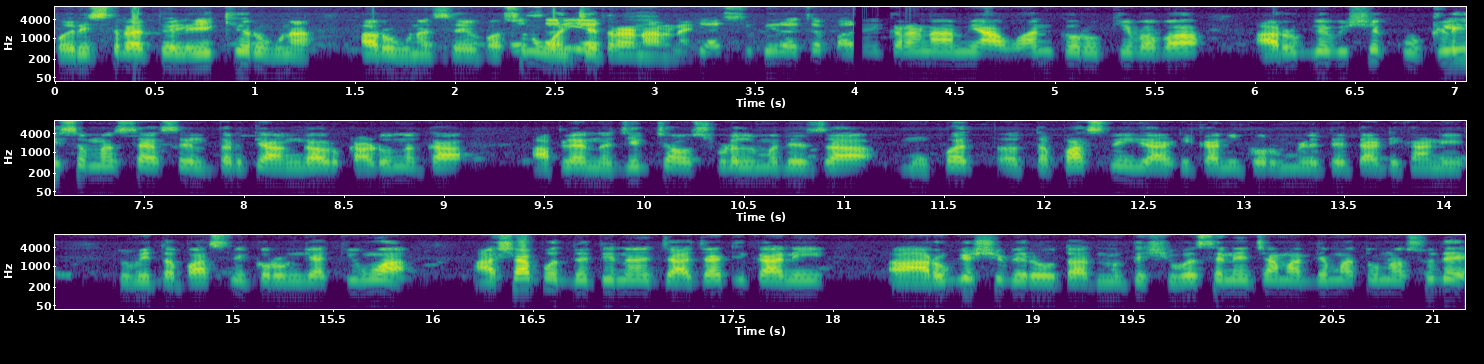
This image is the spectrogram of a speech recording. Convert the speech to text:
परिसरातील एकही रुग्ण हा रुग्णसेवेपासून वंचित राहणार नाही. या शिबिराच्या आम्ही आव्हान करू की बाबा आरोग्यविषयक कुठलीही समस्या असेल तर ती अंगावर काढू नका. आपल्या नजीकच्या हॉस्पिटलमध्ये जा मोफत तपासणी या ठिकाणी करून मिळते त्या ठिकाणी तुम्ही तपासणी करून घ्या किंवा अशा पद्धतीनं ज्या ज्या ठिकाणी आरोग्य शिबिर होतात मग ते शिवसेनेच्या माध्यमातून असू दे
